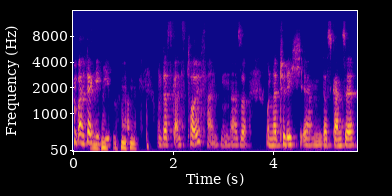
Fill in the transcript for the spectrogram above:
weitergegeben haben und das ganz toll fanden. Also und natürlich ähm, das Ganze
